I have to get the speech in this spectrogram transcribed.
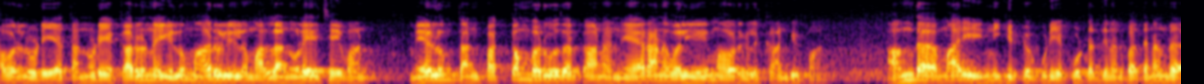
அவர்களுடைய தன்னுடைய கருணையிலும் அருளிலும் அல்லாஹ் நுழைய செய்வான். மேலும் தன் பக்கம் வருவதற்கான நேரான வழியையும் அவர்களுக்கு காண்பிப்பான். அந்த மாதிரி இன்னைக்கு இருக்கக்கூடிய கூட்டத்தினர் பார்த்தீங்கன்னா இந்த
